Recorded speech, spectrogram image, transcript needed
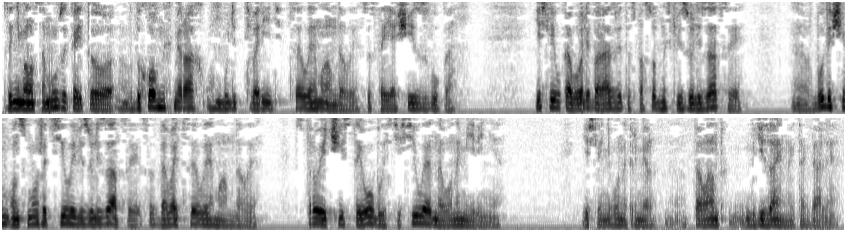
занимался музыкой, то в духовных мирах он будет творить целые мандалы, состоящие из звука. Если у кого-либо развита способность к визуализации, э, в будущем он сможет силой визуализации создавать целые мандалы, строить чистые области силой одного намерения. Если у него, например, э, талант к дизайну и так далее –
